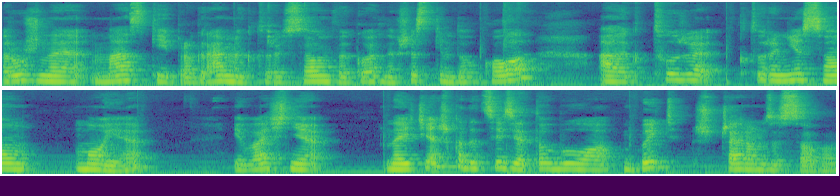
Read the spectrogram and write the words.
różne maski i programy, które są wygodne wszystkim dookoła, ale które, które nie są moje. I właśnie najcięższa decyzja to było być szczerą ze sobą.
